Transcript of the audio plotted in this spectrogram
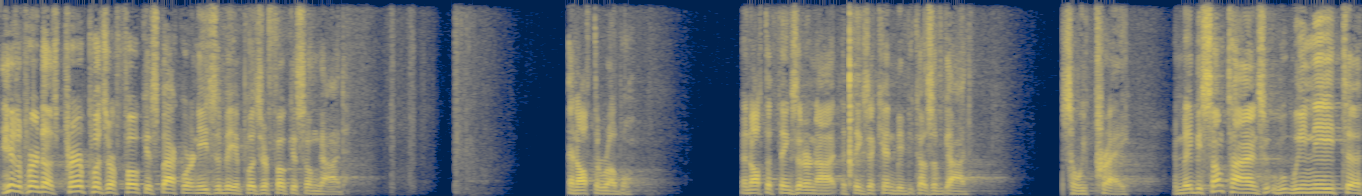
Here's what prayer does prayer puts our focus back where it needs to be, it puts our focus on God and off the rubble and off the things that are not, the things that can be because of God. So we pray. And maybe sometimes we need to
